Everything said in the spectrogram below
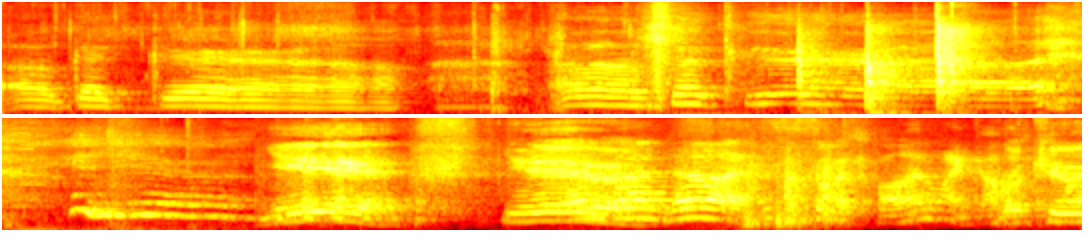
Oh, good girl. Oh, good girl. yeah. Yeah. Yeah. Done, done, done. This is so much fun. Oh my god. Look who,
